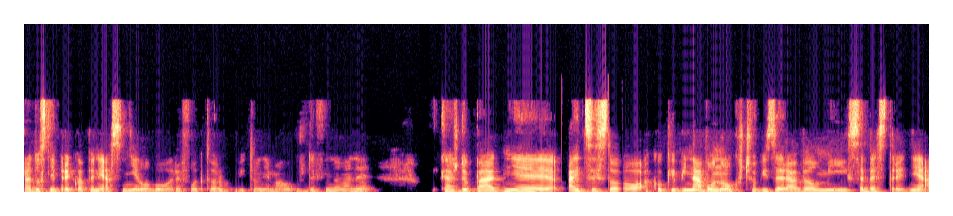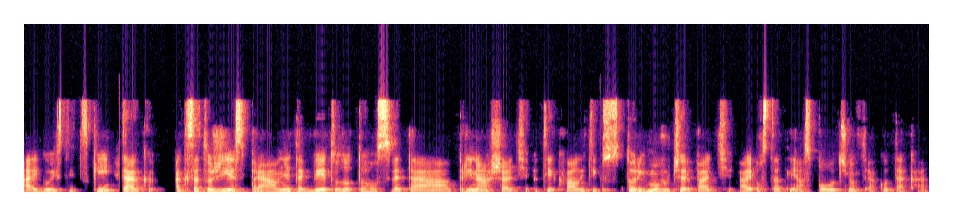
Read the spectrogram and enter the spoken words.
radosne prekvapení, asi nie, lebo reflektor by to nemal už definované. Každopádne aj cez to ako keby navonok, čo vyzerá veľmi sebestredne a egoisticky, tak ak sa to žije správne, tak vie to do toho sveta prinášať tie kvality, z ktorých môžu čerpať aj ostatní a spoločnosť ako taká.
